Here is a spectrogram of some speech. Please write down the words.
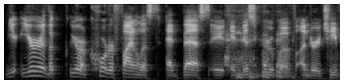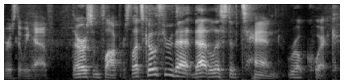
you're the you're a quarter finalist at best in, this group of underachievers that we have There are some floppers. Let's go through that that list of ten real quick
